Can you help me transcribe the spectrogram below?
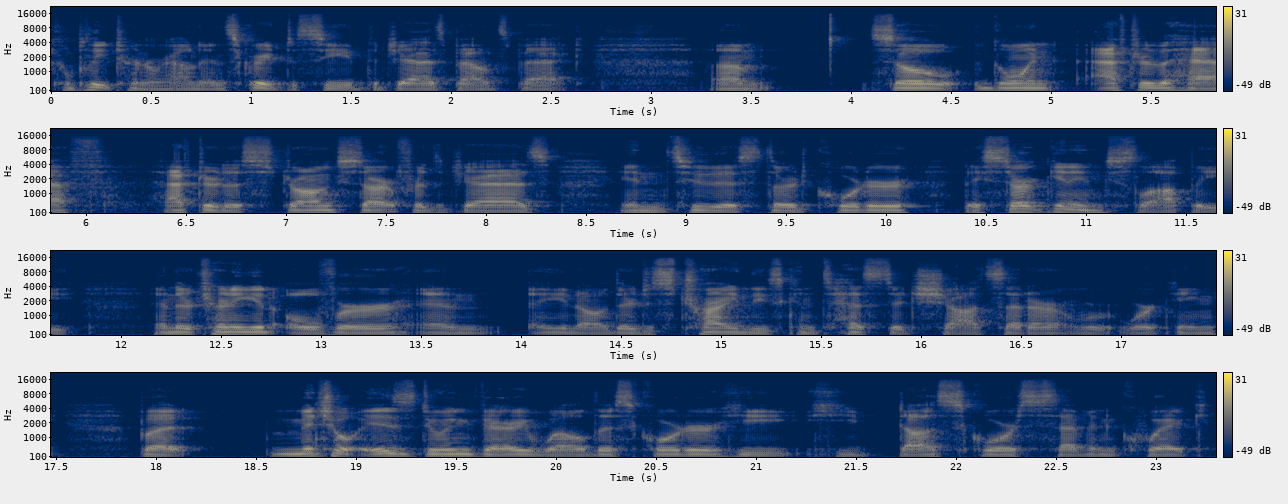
complete turnaround, and it's great to see the Jazz bounce back. Um, so going after the half, after the strong start for the Jazz into this third quarter, they start getting sloppy and they're turning it over and you know they're just trying these contested shots that aren't working but mitchell is doing very well this quarter he he does score seven quick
